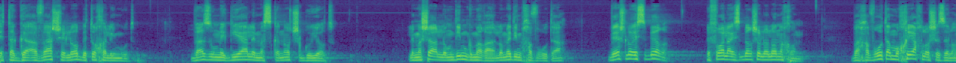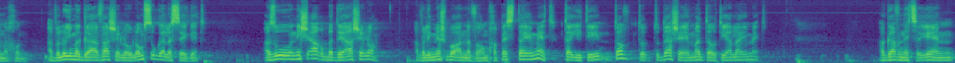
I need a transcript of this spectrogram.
את הגאווה שלו בתוך הלימוד, ואז הוא מגיע למסקנות שגויות. למשל, לומדים גמרא, לומד עם חברותה, ויש לו הסבר. בפועל ההסבר שלו לא נכון. והחברותא מוכיח לו שזה לא נכון. אבל הוא עם הגאווה שלו, הוא לא מסוגל לסגת, אז הוא נשאר בדעה שלו. אבל אם יש בו ענווה, הוא מחפש את האמת. טעיתי, טוב, תודה שהעמדת אותי על האמת. אגב, נציין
